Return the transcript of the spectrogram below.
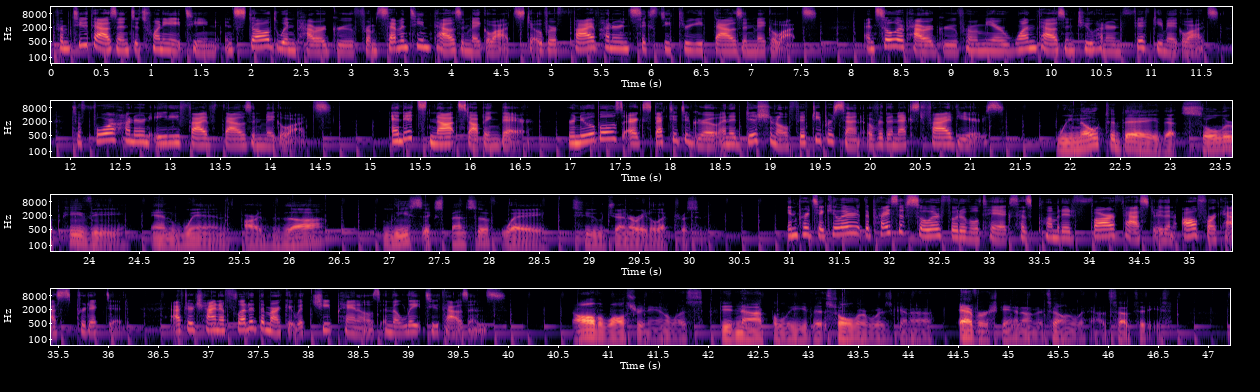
From 2000 to 2018, installed wind power grew from 17,000 megawatts to over 563,000 megawatts, and solar power grew from a mere 1,250 megawatts to 485,000 megawatts. And it's not stopping there. Renewables are expected to grow an additional 50% over the next five years. We know today that solar PV and wind are the least expensive way to generate electricity. In particular, the price of solar photovoltaics has plummeted far faster than all forecasts predicted after China flooded the market with cheap panels in the late 2000s. All the Wall Street analysts did not believe that solar was going to ever stand on its own without subsidies.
